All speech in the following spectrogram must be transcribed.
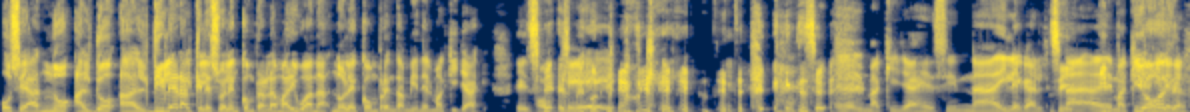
O sea, no al, do- al dealer al que le suelen comprar la marihuana, no le compren también el maquillaje. Es, mejor. El maquillaje, sí, nada ilegal. Sí. Nada Y- de y maquillaje ojo, ilegal.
